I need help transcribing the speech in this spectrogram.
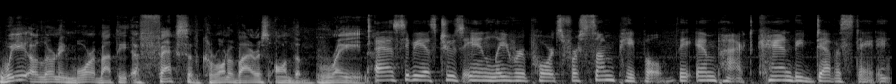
We are learning more about the effects of coronavirus on the brain. As CBS 2's Ian Lee reports, for some people, the impact can be devastating.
